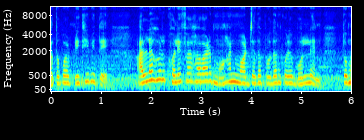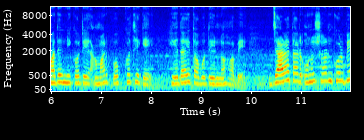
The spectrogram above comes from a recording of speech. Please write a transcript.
অতপর পৃথিবীতে আল্লাহর খলিফা হওয়ার মহান মর্যাদা প্রদান করে বললেন তোমাদের নিকটে আমার পক্ষ থেকে হেদায়ত অবতীর্ণ হবে। যারা তার অনুসরণ করবে,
